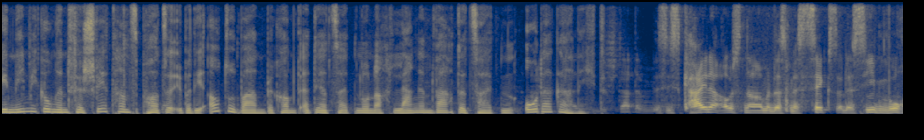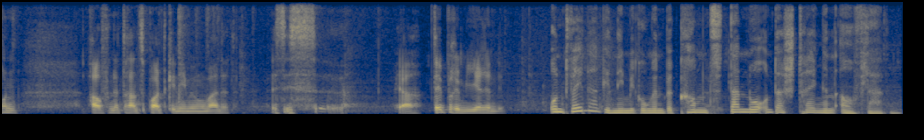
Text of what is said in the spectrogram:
Genehmigungen für Schwertransporte über die Autobahn bekommt er derzeit nur nach langen Wartezeiten oder gar nicht. Es ist keine Ausnahme, dass man sechs oder sieben Wochen auf eine Transportgenehmigung wartet. Es ist äh, ja, deprimierend. Und wenn er Genehmigungen bekommt, dann nur unter strengen Auflagen.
